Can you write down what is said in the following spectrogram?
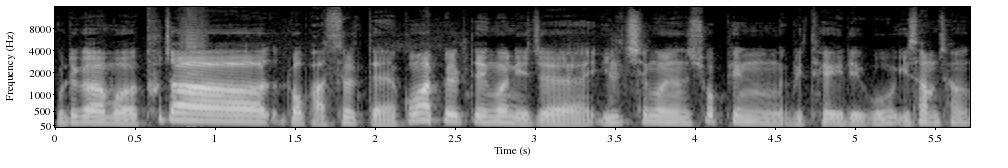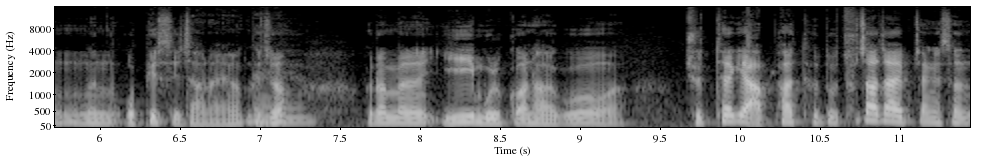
우리가 뭐 투자로 봤을 때 꼬마 빌딩은 이제 1층은 쇼핑 retail이고 2, 3층은 office잖아요. 그죠? 네. 그러면 이 물건하고 주택의 아파트도 투자자 입장에서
